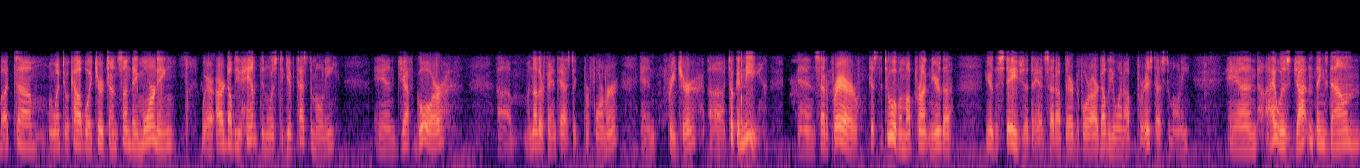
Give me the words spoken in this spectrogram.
but um, we went to a cowboy church on Sunday morning where R.W. Hampton was to give testimony, and Jeff Gore, um, another fantastic performer and preacher, uh, took a knee and said a prayer, just the two of them up front near the near the stage that they had set up there before RW went up for his testimony. And I was jotting things down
